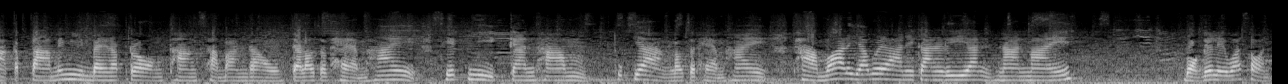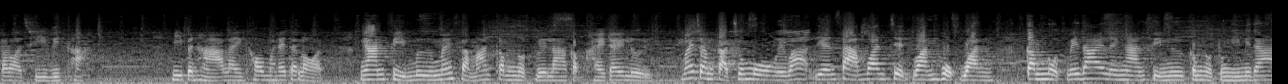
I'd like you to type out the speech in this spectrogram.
ากกับตาไม่มีใบรับรองทางสถาบันเรา แต่เราจะแถมให้เทคนิคการทำ ทุกอย่างเราจะแถมให้ ถามว่าระยะเวลาในการเรียนนานไหม บอกได้เลยว่าสอนตลอดชีวิตค่ะ มีปัญหาอะไรเข้ามาได้ตลอด งานฝีมือไม่สามารถกำหนดเวลากับใครได้เลย ไม่จำกัดชั่วโมงเลยว่าเรียน 3 วัน 7 วัน 6 วันกำหนดไม่ได้เลยงานฝีมือกำหนดตรงนี้ไม่ได้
